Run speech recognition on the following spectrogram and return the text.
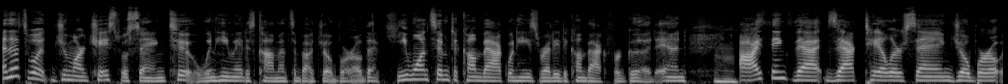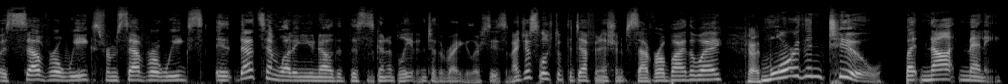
And that's what Ja'Marr Chase was saying too when he made his comments about Joe Burrow that he wants him to come back when he's ready to come back for good. And mm-hmm. I think that Zac Taylor saying Joe Burrow is several weeks from several weeks, it, that's him letting you know that this is going to bleed into the regular season. I just looked up the definition of several, by the way. Okay. More than two, but not many.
